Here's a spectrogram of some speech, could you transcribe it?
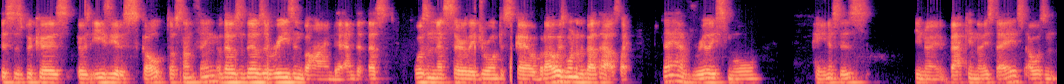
this is because it was easier to sculpt or something. There was there was a reason behind it, and that that's wasn't necessarily drawn to scale. But I always wondered about that. I was like, they have really small penises, you know, back in those days. I wasn't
